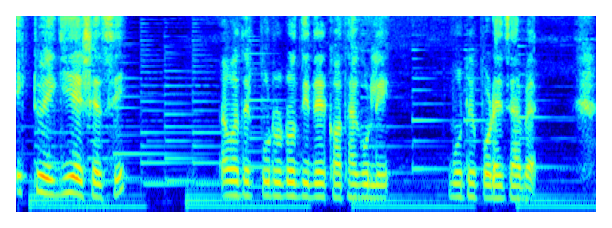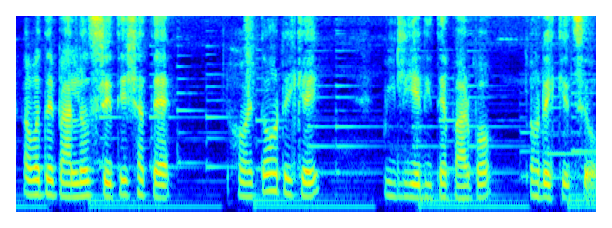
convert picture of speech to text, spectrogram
একটু এগিয়ে এসেছি আমাদের পুরনো দিনের কথাগুলি মনে পড়ে যাবে। আমাদের বাল্য স্মৃতির সাথে হয়তো অনেকেই মিলিয়ে নিতে পারব অনেক কিছু।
